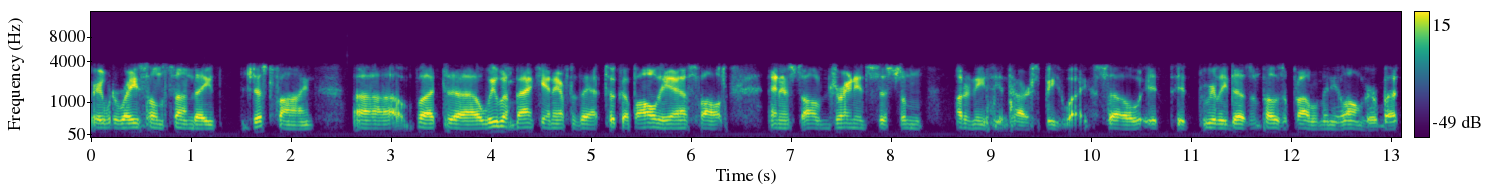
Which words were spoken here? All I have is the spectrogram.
We were able to race on Sunday just fine. Uh, but uh, we went back in after that, took up all the asphalt, and installed drainage system underneath the entire speedway. So it it really doesn't pose a problem any longer. But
